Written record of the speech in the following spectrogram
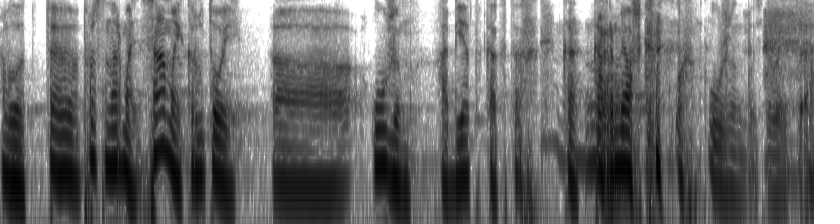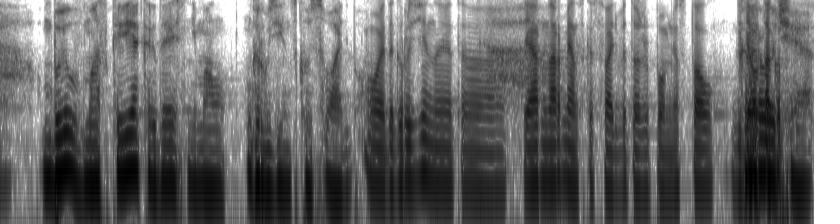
Вот, э, просто нормально. Самый крутой э, ужин, обед, как-то, Ну, кормежка Ужин пусть будет, да. Был в Москве, когда я снимал грузинскую свадьбу. Ой, да грузины это... Я на армянской свадьбе тоже помню стол, где вот так вот Короче,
